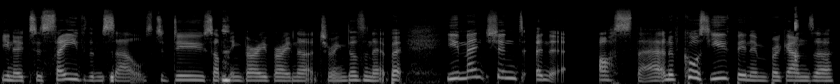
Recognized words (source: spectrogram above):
you know to save themselves to do something very very nurturing doesn't it but you mentioned an us there and of course you've been in Braganza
